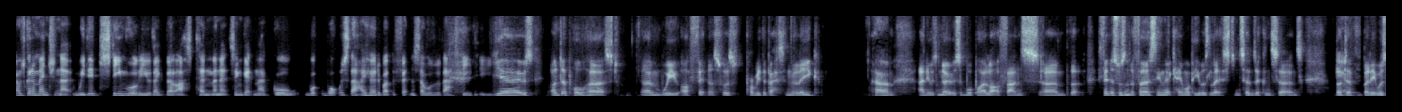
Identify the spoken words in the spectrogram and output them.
I was going to mention that we did steamroll you like the last ten minutes in getting that goal. What what was that I heard about the fitness levels with Askey? Yeah, it was under Paul Hurst. Um, we our fitness was probably the best in the league. Um, and it was noticeable by a lot of fans um, that fitness wasn't the first thing that came on people's list in terms of concerns, but yeah. but it was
